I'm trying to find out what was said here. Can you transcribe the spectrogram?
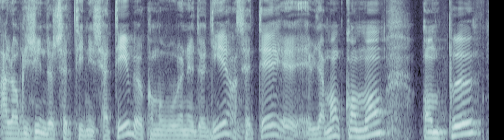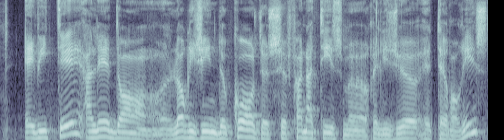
à l'origine de cette initiative, comme vous venez de dire, c'était euh, évidemment comment on peut éviter aller dans l'origine de cause de ce fanatisme religieux et terroriste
